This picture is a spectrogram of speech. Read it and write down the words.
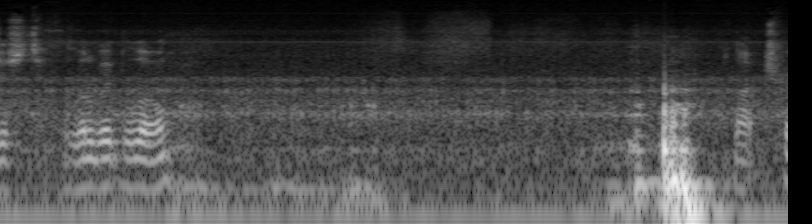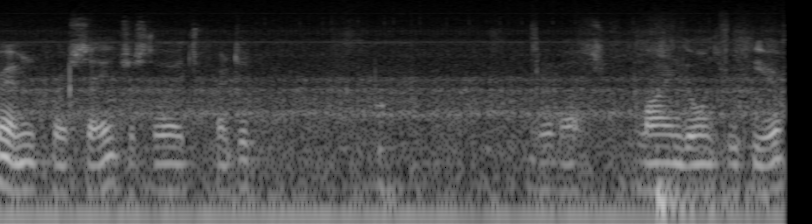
just a little bit below. It's not trimmed per se, just the way it's printed. We have a line going through here.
